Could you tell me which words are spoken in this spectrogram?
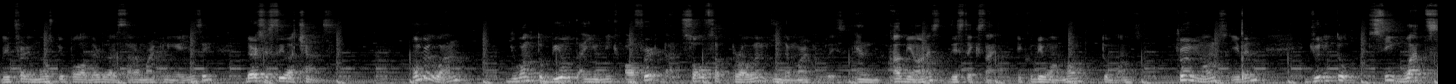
literally most people out there that start a marketing agency there's still a chance. Number one, you want to build a unique offer that solves a problem in the marketplace. And I'll be honest, this takes time. It could be one month, two months, three months even. You need to see what's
